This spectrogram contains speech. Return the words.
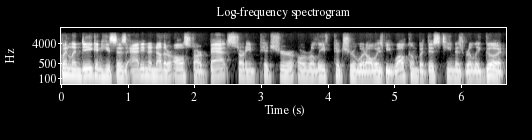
Quinlan Deegan, he says, adding another all star bat, starting pitcher or relief pitcher would always be welcome, but this team is really good.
